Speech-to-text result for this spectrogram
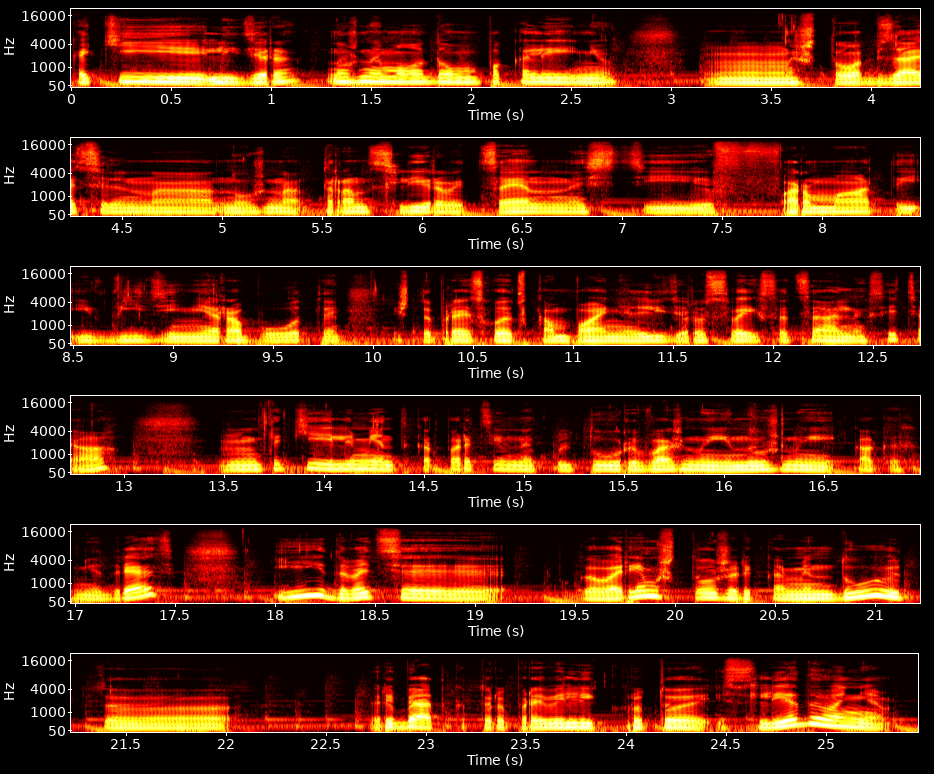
какие лидеры нужны молодому поколению, что обязательно нужно транслировать ценности, форматы и видение работы, и что происходит в компании лидеру в своих социальных сетях. Какие элементы корпоративной культуры важны и нужны, как их внедрять. И давайте поговорим, что же рекомендуют э, ребят, которые провели крутое исследование –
